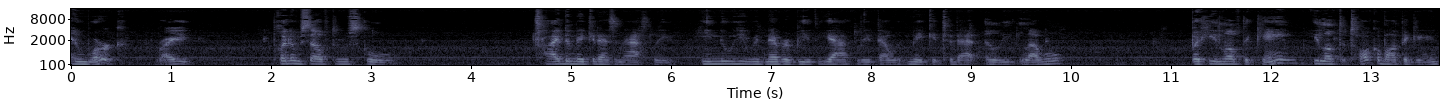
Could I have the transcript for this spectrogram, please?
and work, right? Put himself through school. Tried to make it as an athlete. He knew he would never be the athlete that would make it to that elite level but he loved the game. He loved to talk about the game.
